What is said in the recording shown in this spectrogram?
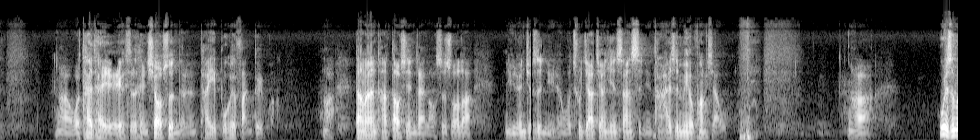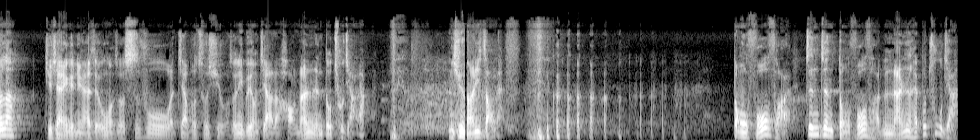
啊，我太太也是很孝顺的人，她也不会反对我。啊，当然，她到现在老实说了，女人就是女人。我出家将近三十年，她还是没有放下我。啊，为什么呢？”就像一个女孩子问我说：“师傅，我嫁不出去。”我说：“你不用嫁了，好男人都出家了，你去哪里找呢？懂佛法、真正懂佛法的男人还不出家，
